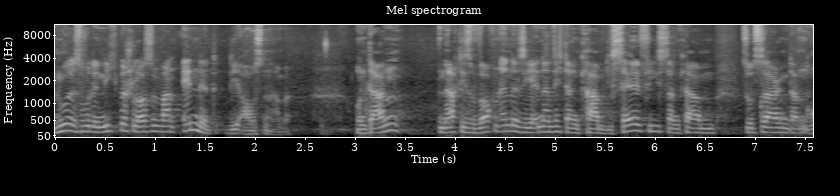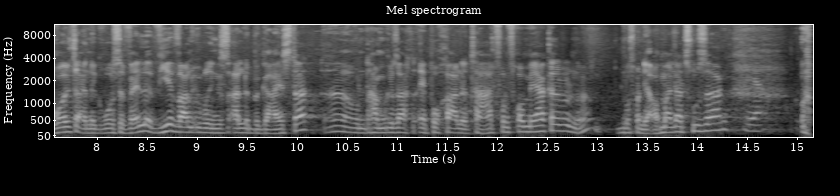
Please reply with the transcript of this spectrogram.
Nur es wurde nicht beschlossen, wann endet die Ausnahme. Und dann nach diesem Wochenende, Sie erinnern sich, dann kamen die Selfies, dann kam sozusagen, dann rollte eine große Welle. Wir waren übrigens alle begeistert äh, und haben gesagt, epochale Tat von Frau Merkel, ne? muss man ja auch mal dazu sagen. Ja.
